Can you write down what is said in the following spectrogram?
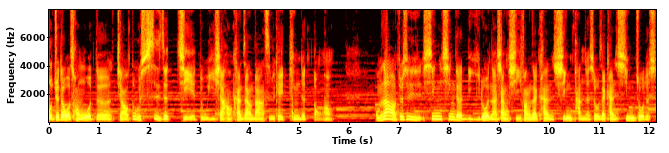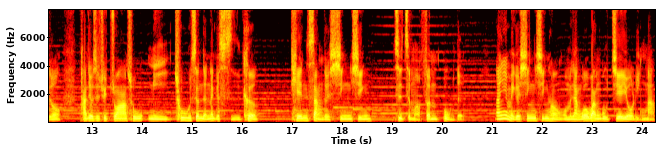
我觉得我从我的角度试着解读一下，哈，看这样大家是不是可以听得懂，哈。我们知道，就是星星的理论啊，像西方在看星盘的时候，在看星座的时候，他就是去抓出你出生的那个时刻，天上的星星是怎么分布的。那因为每个星星哈，我们讲过万物皆有灵嘛，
